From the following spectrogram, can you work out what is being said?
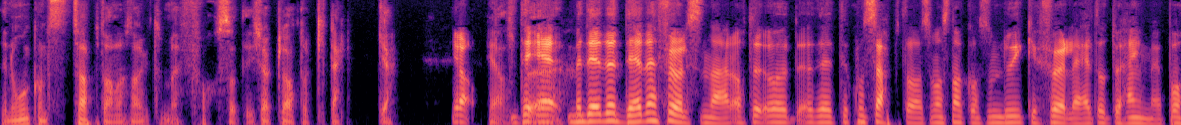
det er noen konsepter han har snakket om jeg fortsatt ikke har klart å knekke. Ja, helt, det er, eh, men det, det, det er den følelsen der, at det, det er et konsept som han snakker om som du ikke føler helt at du henger med på.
